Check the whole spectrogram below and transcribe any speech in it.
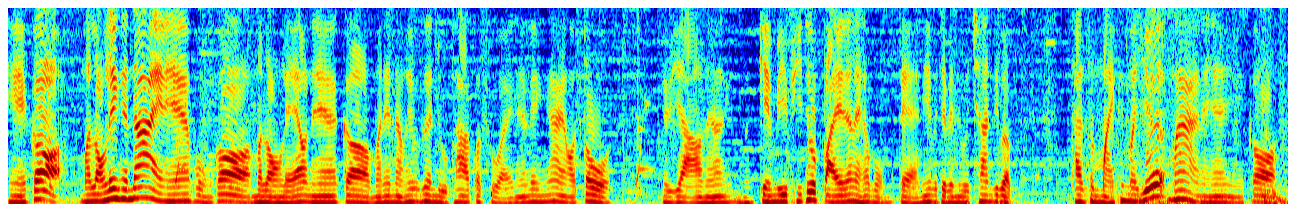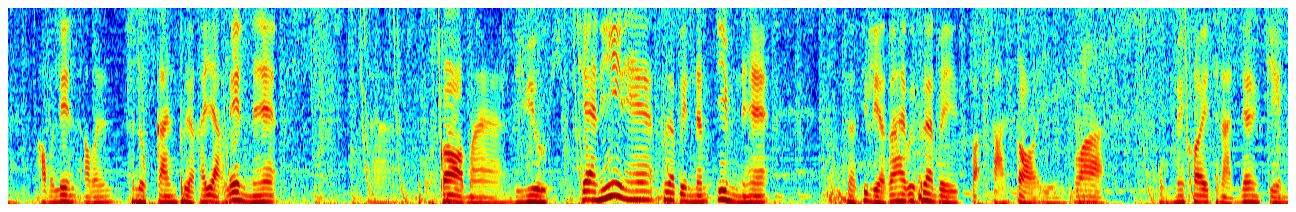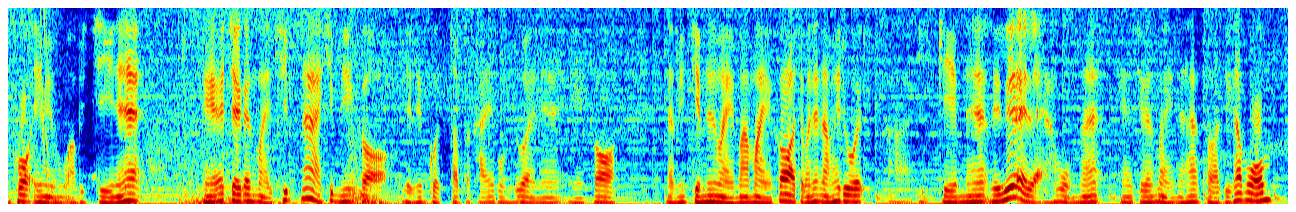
ยังไงก็มาลองเล่นกันได้นะฮะผมก็มาลองแล้วนะฮะก็มาแนะนำให้เพื่อนๆดูภาพก็สวยนะเล่นง่ายออโต้ ยาวๆนะเหมือนเกม VP ทั่วไปนั่นแหละครับผมแต่นี่มันจะเป็นเวอร์ชันที่แบบทันสมัยขึ้นมาเยอะมากนะฮะก็เอาไปเล่นเอาไปสนุกกันเผื่อใครอยากเล่นนะฮะผมก็มารีวิวแค่นี้นะฮะเพื่อเป็นน้ำจิ้มนะฮะส่วนที่เหลือก็ให้เพื่อนๆไปฝสานต่อเองเพราะว่าผมไม่ค่อยถนัดเรื่องเกมพวก MMORPG นะฮะยังไงก็เจอกันใหม่คลิปหน้าคลิปนี้ก็อย่าลืมกด Subscribe ให้ผมด้วยนะฮะยังไงก็เดี๋ยวมีเกมใหม่ๆมาใหม่ก็จะมาแนะนำให้ดู เกมนะฮะเรื่อยๆแหละครับผมนะเจอกันใหม่นะฮะสวัสดีครับผม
